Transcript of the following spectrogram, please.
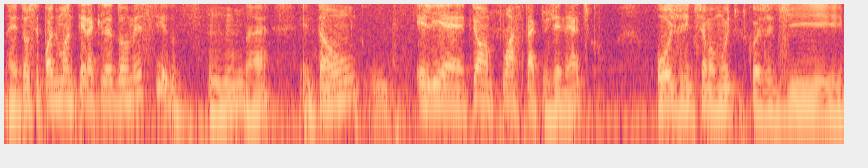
Né? Então você pode manter aquele adormecido. Uhum. Né? Então, ele é, tem um, um aspecto genético, Hoje a gente chama muito de coisa de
